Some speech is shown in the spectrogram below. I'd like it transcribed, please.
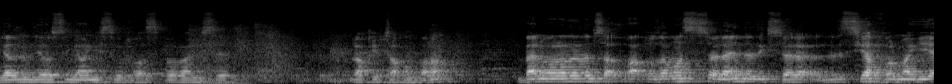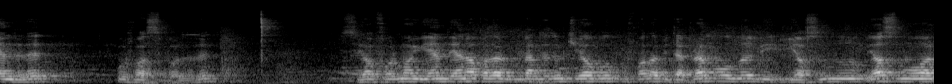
geldin diyorsun ki hangisi Urfa Spor, hangisi rakip takım falan. Ben orada dedim "Sa- o zaman siz söyleyin dedik söyle dedi siyah forma giyen dedi Urfa Spor dedi. Siyah forma giyen diyene kadar ben dedim ki ya bu Urfa'da bir deprem oldu, bir yas mı, yas mı var?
